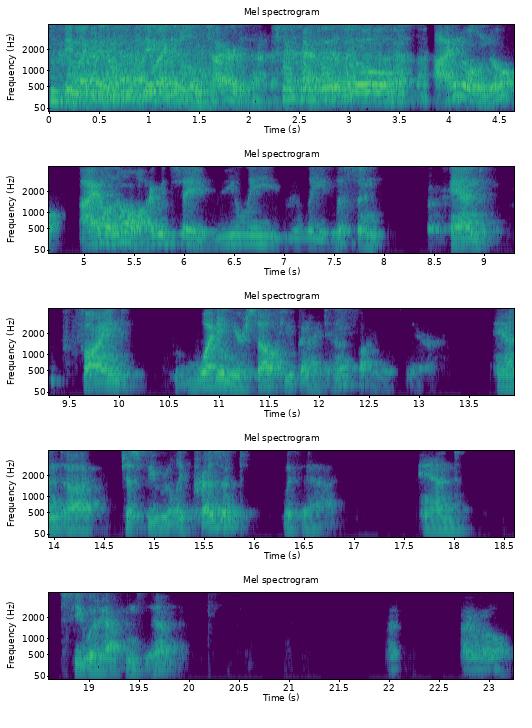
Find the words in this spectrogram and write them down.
They might get, they might get a little tired of that. so I don't know. I don't know. I would say really, really listen and find what in yourself you can identify with there. And uh, just be really present with that and see what happens then. I will.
